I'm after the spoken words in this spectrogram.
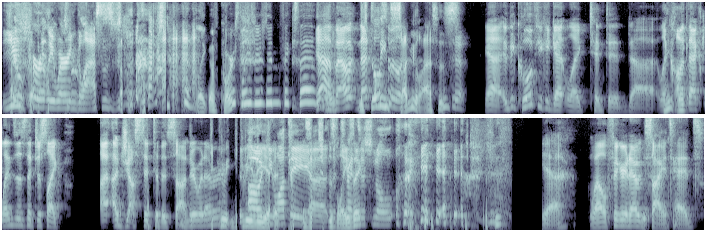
you currently wearing glasses. like of course lasers didn't fix that. yeah, Like, but I- you that's still also need like, sunglasses. Yeah. yeah, it'd be cool if you could get like tinted, uh, like Right, like- contact lenses that just like uh, adjusted to the sun or whatever. Give me, give me oh, the, do you uh, want the, uh, the transitional? Yeah. Well, figure it out, science heads.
